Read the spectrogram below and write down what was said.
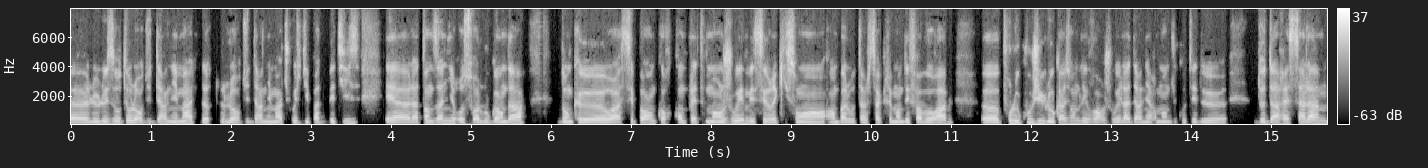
euh, le Lesotho lors du dernier match, lors du dernier match, oui, je dis pas de bêtises, et euh, la Tanzanie reçoit l'Ouganda. Donc euh, voilà, c'est pas encore complètement joué, mais c'est vrai qu'ils sont en, en balotage sacrément défavorable. Euh, pour le coup, j'ai eu l'occasion de les voir jouer là dernièrement du côté de, de Dar es Salaam.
